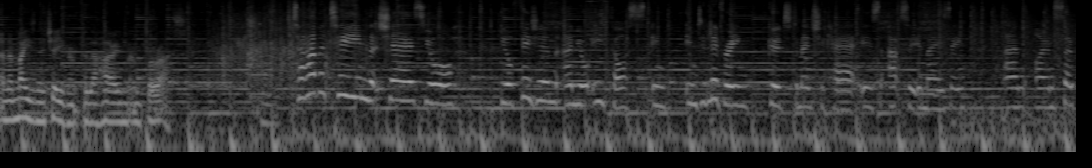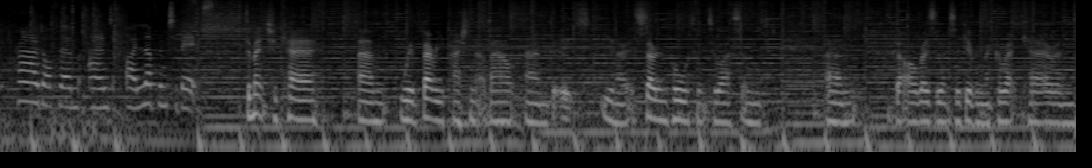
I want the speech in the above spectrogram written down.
an amazing achievement for the home and for us. To have a team that shares your your vision and your ethos in, in delivering good dementia care is absolutely amazing and I am so proud of them and I love them to bits. Dementia care um, we're very passionate about and it's you know it's so important to us and um, that our residents are given the correct care and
